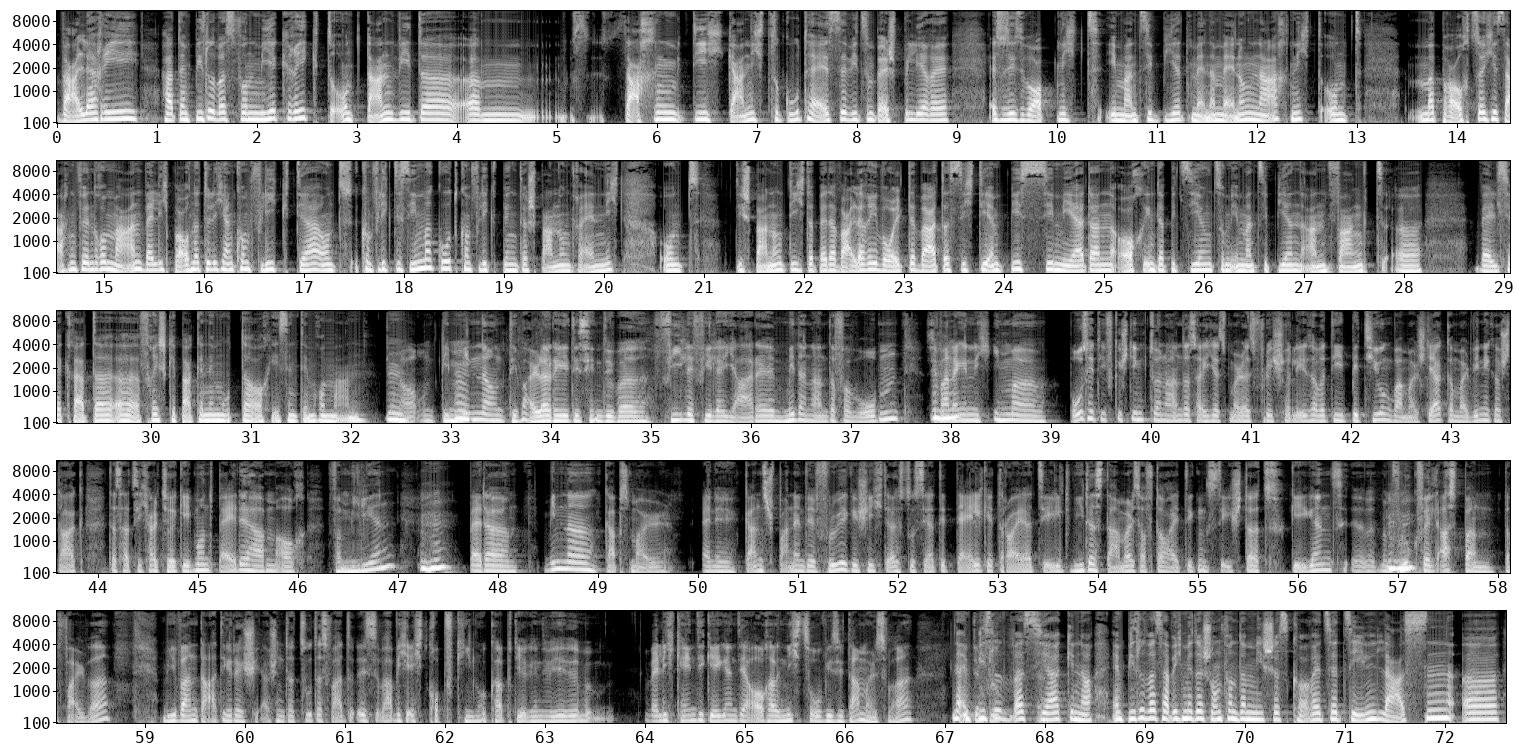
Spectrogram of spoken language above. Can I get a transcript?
Valerie hat ein bisschen was von mir gekriegt und dann wieder ähm, Sachen, die ich gar nicht so gut heiße, wie zum Beispiel ihre, also sie ist überhaupt nicht emanzipiert, meiner Meinung nach, nicht? Und man braucht solche Sachen für einen Roman, weil ich brauche natürlich einen Konflikt, ja, und Konflikt ist immer gut, Konflikt bringt der Spannung rein, nicht? Und die Spannung, die ich da bei der Valerie wollte, war, dass sich die ein bisschen mehr dann auch in der Beziehung zum Emanzipieren anfängt, äh, weil es ja gerade eine äh, frisch gebackene Mutter auch ist in dem Roman. Genau, hm. und die hm. Minna und die Valerie, die sind über viele, viele Jahre miteinander verwoben. Sie mhm. waren eigentlich immer positiv gestimmt zueinander, sage ich jetzt mal als frischer Leser, aber die Beziehung war mal stärker, mal weniger stark. Das hat sich halt so ergeben und beide haben auch Familien. Mhm. Bei der Minna gab es mal eine ganz spannende frühe Geschichte, als du sehr detailgetreu erzählt, wie das damals auf der heutigen Seestadt-Gegend äh, beim mhm. Flugfeld Aspern der Fall war. Wie waren da die Recherchen dazu? Das war, das habe ich echt Kopfkino gehabt irgendwie, weil ich kenne die Gegend ja auch, aber nicht so, wie sie damals war. Na, ein bisschen Flug, was, ja. ja, genau. Ein bisschen was habe ich mir da schon von der Mischa Skoretz erzählen lassen. Äh,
